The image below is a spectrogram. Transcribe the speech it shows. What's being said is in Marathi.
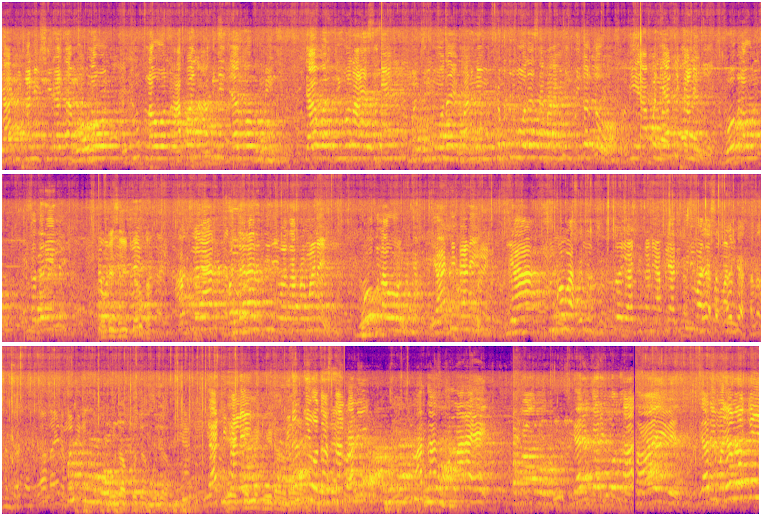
या ठिकाणी शिऱ्याचा भोग लावून तूप लावून आपण अग्नी जन्मभूमी त्यावर जीवन आहे सगळे मंत्री महोदय माननीय मुख्यमंत्री महोदय साहेबांना विनंती करतो की आपण या ठिकाणी भोग लावून आपल्या बंजारा रीतिरिवाजाप्रमाणे भोग लावून या ठिकाणी या या ठिकाणी आपल्या रीतिरिवाजाप्रमाणे या ठिकाणी विनंती होत असताना अर्धाच बोलणार आहे. यारी त्यारी बोलता. यारी महिमा की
